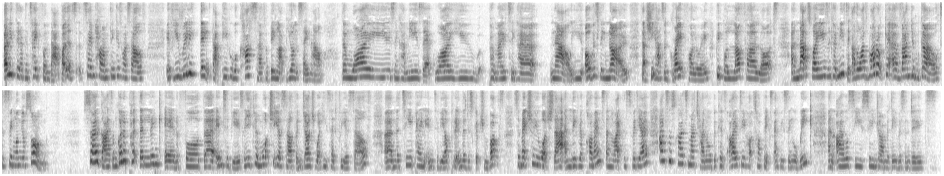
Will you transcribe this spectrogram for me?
only thing I can take from that. But at the same time, I'm thinking to myself, if you really think that people will cuss her for being like Beyonce now, then why are you using her music? Why are you promoting her now? You obviously know that she has a great following. People love her a lot. And that's why you're using her music. Otherwise, why not get a random girl to sing on your song? So guys, I'm going to put the link in for the interview so you can watch it yourself and judge what he said for yourself. Um, the T-Pain interview, I'll put it in the description box. So make sure you watch that and leave your comments and like this video and subscribe to my channel because I do hot topics every single week and I will see you soon drama divas and dudes.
